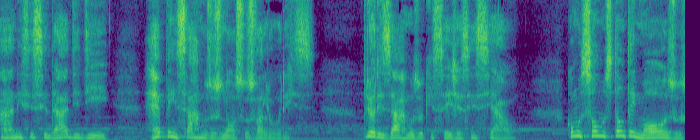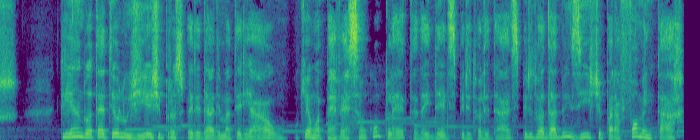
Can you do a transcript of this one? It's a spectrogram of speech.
a necessidade de repensarmos os nossos valores, priorizarmos o que seja essencial. Como somos tão teimosos criando até teologias de prosperidade material, o que é uma perversão completa da ideia de espiritualidade. Espiritualidade não existe para fomentar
